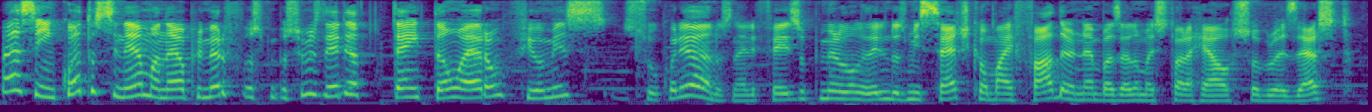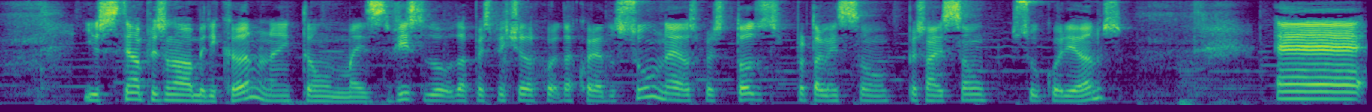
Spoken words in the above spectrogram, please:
Mas assim, enquanto o cinema, né, o primeiro, os, os filmes dele até então eram filmes sul-coreanos, né? Ele fez o primeiro longa dele em 2007, que é o My Father, né, baseado numa história real sobre o exército e o sistema prisional americano, né? Então, mas visto do, da perspectiva da, da, Coreia do Sul, né? Os, todos os protagonistas são, personagens são sul-coreanos. É,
